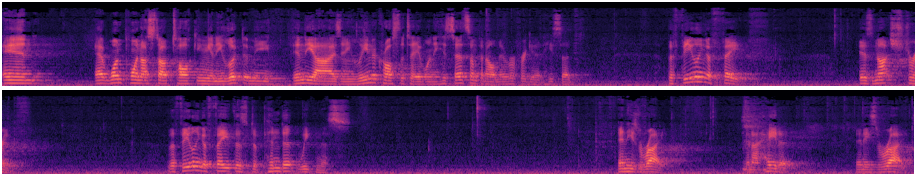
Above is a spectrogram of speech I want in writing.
And at one point, I stopped talking and he looked at me in the eyes and he leaned across the table and he said something I'll never forget. He said, The feeling of faith is not strength, the feeling of faith is dependent weakness. And he's right. And I hate it. And he's right.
